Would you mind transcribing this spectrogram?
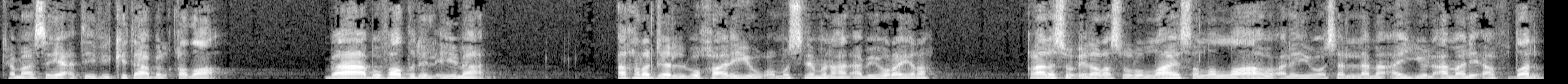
كما سيأتي في كتاب القضاء. باب فضل الإيمان. أخرج البخاري ومسلم عن أبي هريرة قال سئل رسول الله صلى الله عليه وسلم أي العمل أفضل؟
